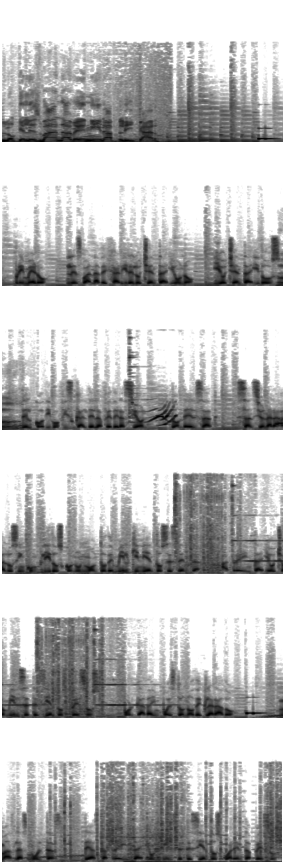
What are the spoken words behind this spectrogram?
lo que les van a venir a aplicar. Primero, les van a dejar ir el 81 y 82 del Código Fiscal de la Federación, donde el SAT sancionará a los incumplidos con un monto de 1.560 a 38.700 pesos por cada impuesto no declarado, más las multas de hasta 31.740 pesos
